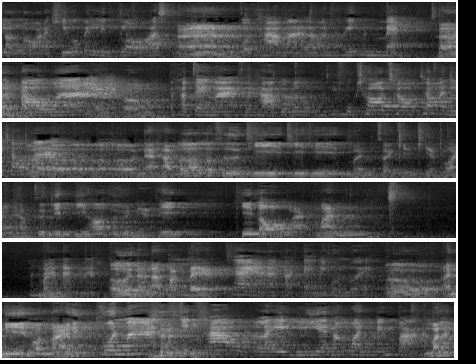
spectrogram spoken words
หลอดๆอะคิดว่าเป็นลิปกลอสอ่ากดทามาแล้วมันเฮ้ยมันแมทใช่มันเบามากอ่าประทับใจมากพอทาปุ๊บแล้วแบบพี่ฟุกชอบชอบชอบอันนี้ชอบเอมาอก นะครับแล้วก็ก็คือที่ที่ที่เหมือนเคยเขียนเขียนไว้นะครับ คือลิปยี่ห้ออื่นเนี่ยที่ที่ลองอะมันมันหนาหนักนะเออหนาหนักปากแตกใช่หนาหนักปากแตกไม่ทนด้วย เออ อันนี้ทนไหมทนมากกินข้าวอะไรเลียทั้งวันเม้มปากทั้งมันวัน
